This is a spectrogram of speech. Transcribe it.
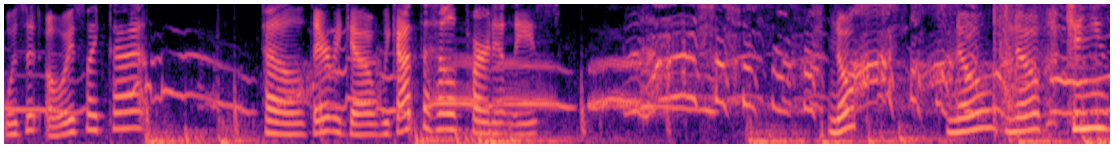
was it always like that? Hell, there we go. We got the hell part at least. Nope. No, no. Can you...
